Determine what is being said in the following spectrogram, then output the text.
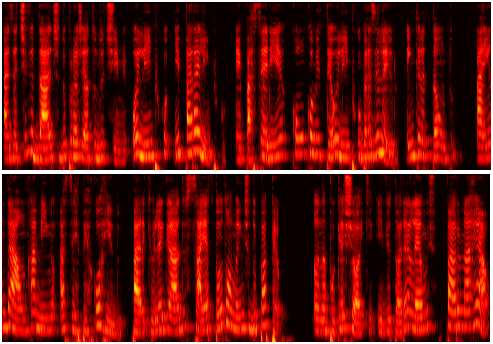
as atividades do projeto do time olímpico e paralímpico, em parceria com o Comitê Olímpico Brasileiro. Entretanto, ainda há um caminho a ser percorrido para que o legado saia totalmente do papel. Ana Puquechoque e Vitória Lemos para o Na Real.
